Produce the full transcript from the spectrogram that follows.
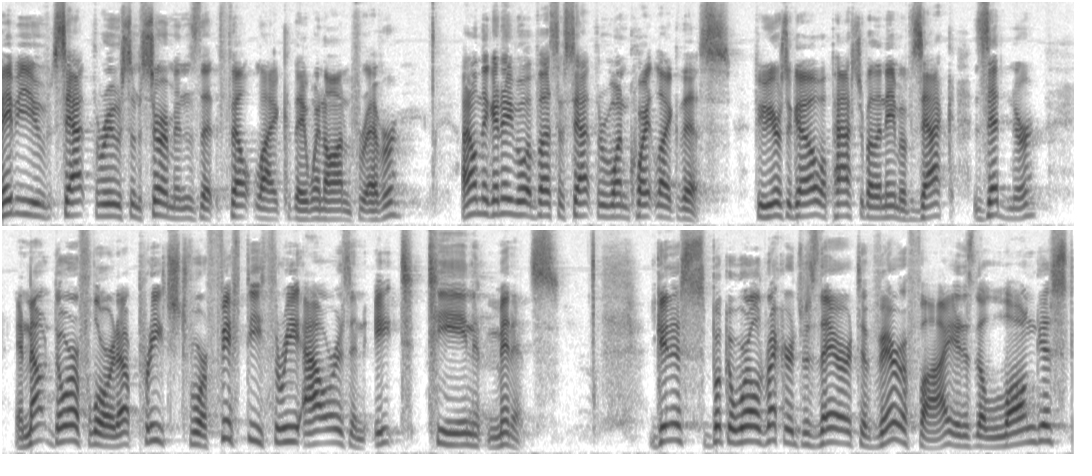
Maybe you've sat through some sermons that felt like they went on forever. I don't think any of us have sat through one quite like this. A few years ago, a pastor by the name of Zach Zehnder in Mount Dora, Florida, preached for 53 hours and 18 minutes. Guinness Book of World Records was there to verify it is the longest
